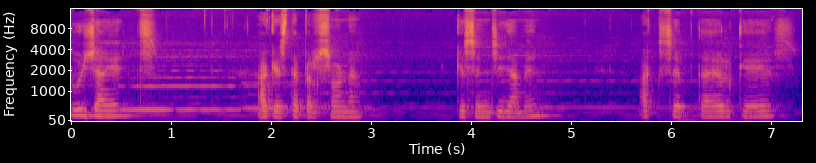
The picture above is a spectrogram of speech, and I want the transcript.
Tu ja ets aquesta persona que senzillament accepta el que és.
